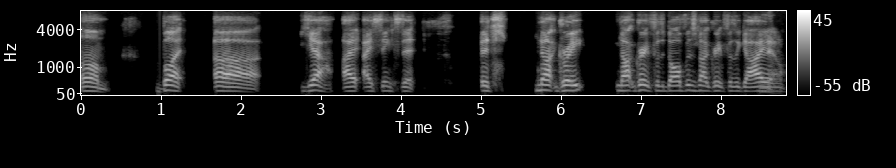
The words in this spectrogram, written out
Um, but uh, yeah, I I think that it's not great, not great for the Dolphins, not great for the guy, No.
